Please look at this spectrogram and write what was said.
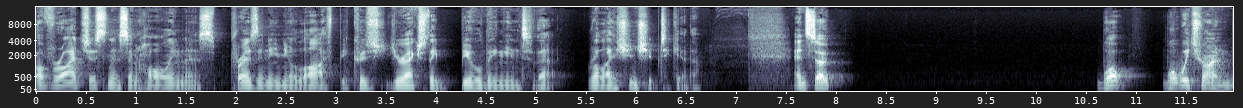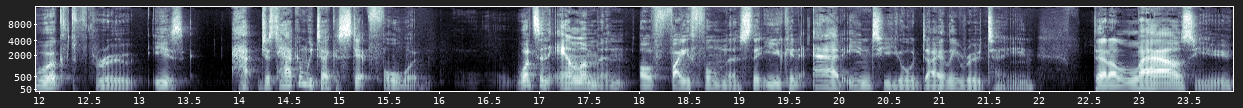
of righteousness and holiness present in your life because you're actually building into that relationship together. And so what what we try and work through is how, just how can we take a step forward? What's an element of faithfulness that you can add into your daily routine that allows you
